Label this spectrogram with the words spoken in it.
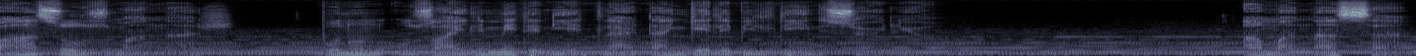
Bazı uzmanlar bunun uzaylı medeniyetlerden gelebildiğini söylüyor. Ama NASA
